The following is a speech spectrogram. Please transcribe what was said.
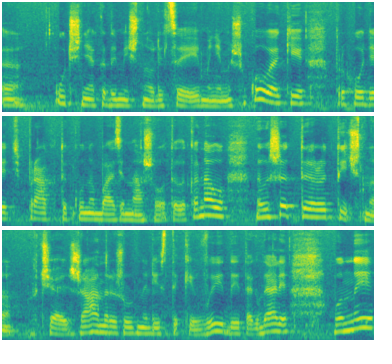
е, учні академічного ліцею імені Мішукова, які проходять практику на базі нашого телеканалу, не лише теоретично вчать жанри журналістики, види і так далі. Вони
